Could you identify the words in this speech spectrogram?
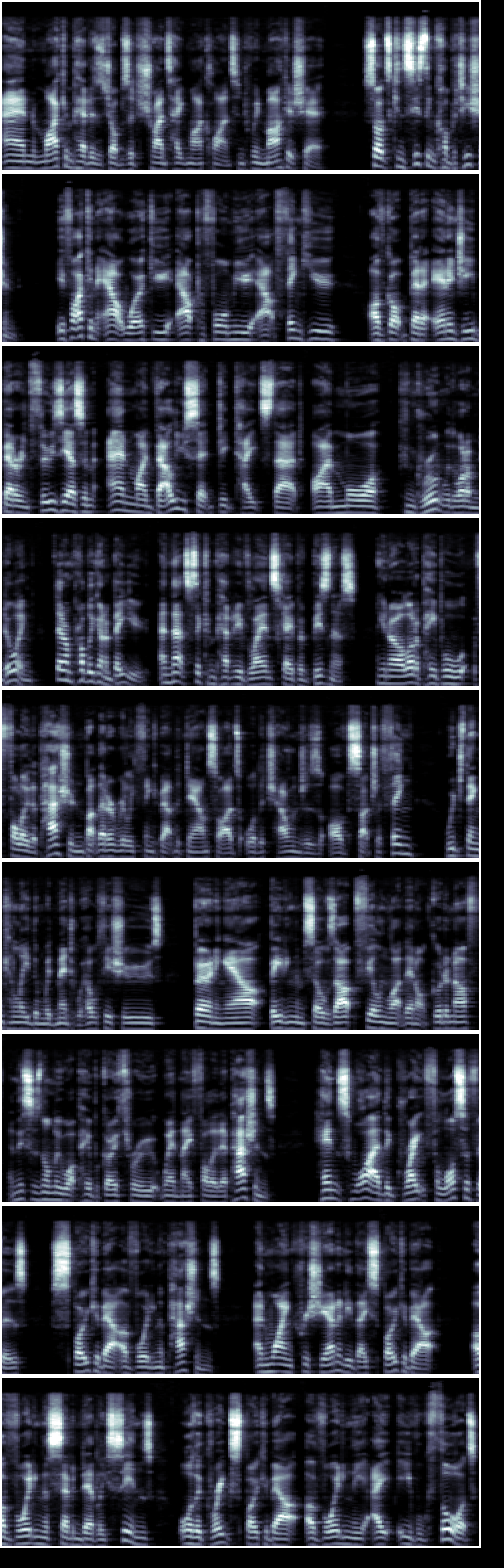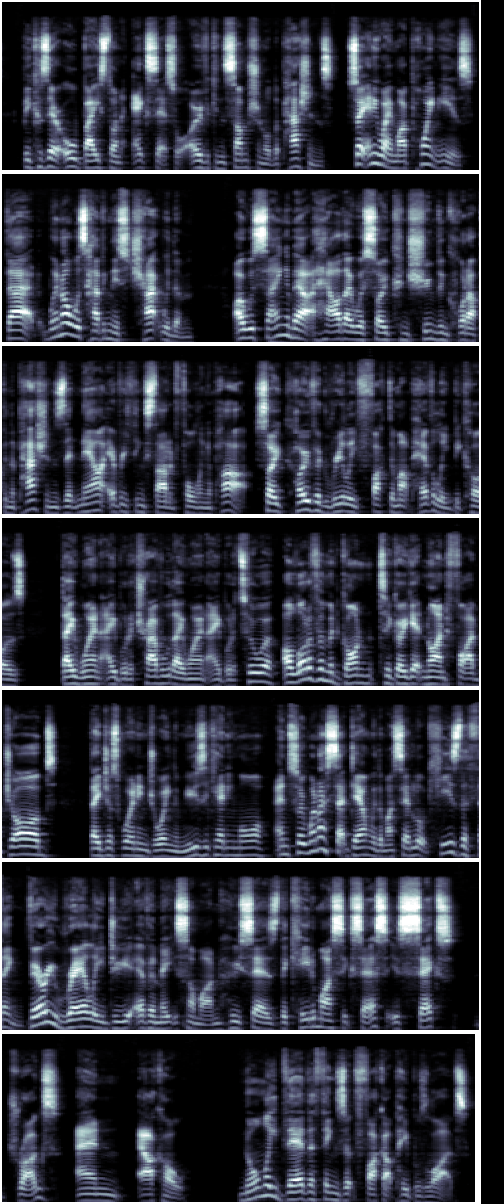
And my competitors' jobs are to try and take my clients and to win market share. So it's consistent competition. If I can outwork you, outperform you, outthink you, I've got better energy, better enthusiasm, and my value set dictates that I'm more congruent with what I'm doing, then I'm probably going to beat you. And that's the competitive landscape of business. You know, a lot of people follow the passion, but they don't really think about the downsides or the challenges of such a thing, which then can lead them with mental health issues, burning out, beating themselves up, feeling like they're not good enough. And this is normally what people go through when they follow their passions. Hence why the great philosophers spoke about avoiding the passions, and why in Christianity they spoke about avoiding the seven deadly sins, or the Greeks spoke about avoiding the eight evil thoughts because they're all based on excess or overconsumption or the passions. So, anyway, my point is that when I was having this chat with them, I was saying about how they were so consumed and caught up in the passions that now everything started falling apart. So, COVID really fucked them up heavily because they weren't able to travel, they weren't able to tour. A lot of them had gone to go get nine to five jobs they just weren't enjoying the music anymore. And so when I sat down with them, I said, Look, here's the thing. Very rarely do you ever meet someone who says the key to my success is sex, drugs, and alcohol. Normally, they're the things that fuck up people's lives.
